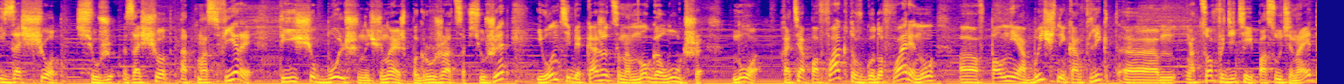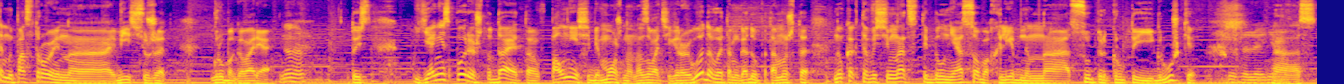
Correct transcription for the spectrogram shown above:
и за счет, сюж... за счет атмосферы ты еще больше начинаешь погружаться в сюжет, и он тебе кажется намного лучше. Но, хотя по факту в God of War, ну, э, вполне обычный конфликт э, отцов и детей, по сути. На этом и построен э, весь сюжет, грубо говоря. Ну да. То есть я не спорю, что да, это вполне себе можно назвать игрой года в этом году, потому что, ну, как-то 18-й был не особо хлебным на супер крутые игрушки. К сожалению. А, с,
